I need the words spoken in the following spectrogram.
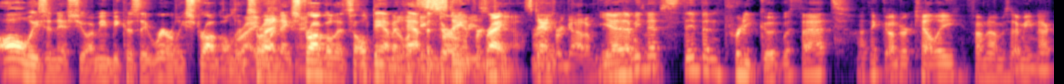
always an issue. I mean, because they rarely struggled, and so Right. when they struggled, it's oh damn, it They're happened during stanford right. yeah, stanford got them. Yeah, I mean that's they've been pretty good with that. I think under Kelly, if I'm not mistaken, I mean, not,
